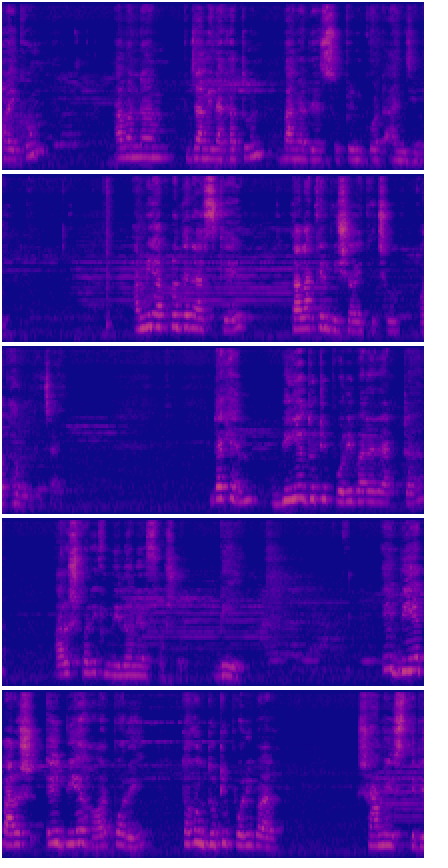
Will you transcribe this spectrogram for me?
আলাইকুম। আমার নাম জামিলা খাতুন, বাংলাদেশ সুপ্রিম কোর্ট আইনজীবী। আমি আপনাদের আজকে তালাকের বিষয়ে কিছু কথা বলতে চাই। দেখেন, বিয়ে দুটি পরিবারের একটা পারস্পরিক মিলনের ফসল, বিয়ে। এই বিয়ে পারস, এই বিয়ে হওয়ার পরে তখন দুটি পরিবার, স্বামী, স্ত্রী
